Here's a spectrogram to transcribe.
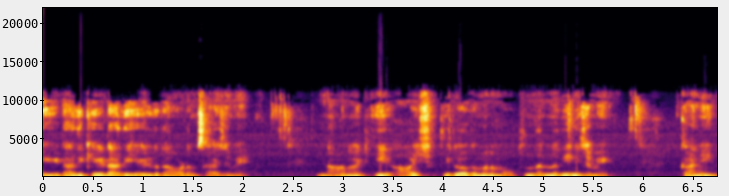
ఏడాదికి ఏడాది ఏళ్ళు రావడం సహజమే. నానాటికి ఆయుష్ తిరోగమనం అవుతుందన్నది నిజమే. కానీ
